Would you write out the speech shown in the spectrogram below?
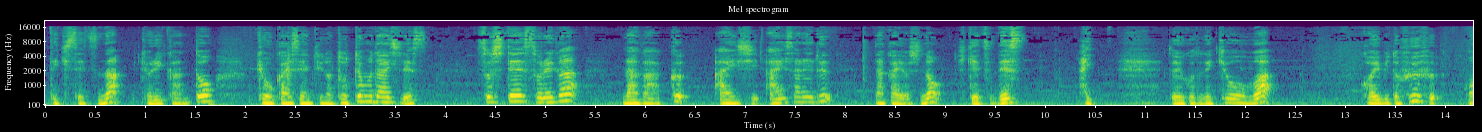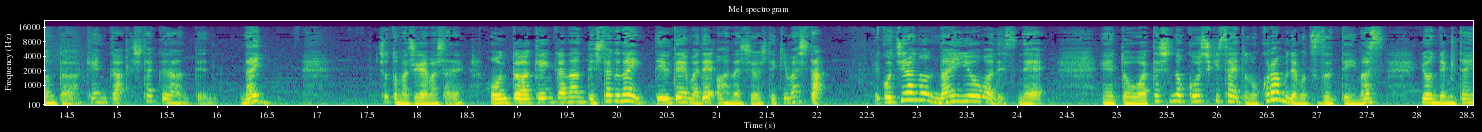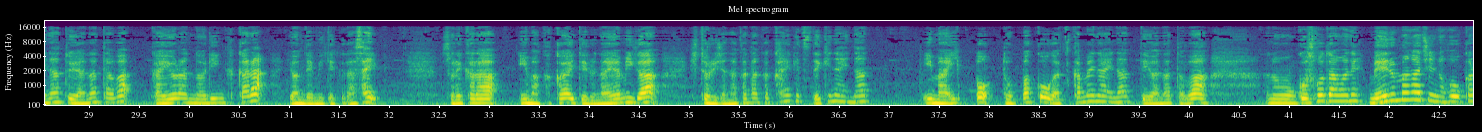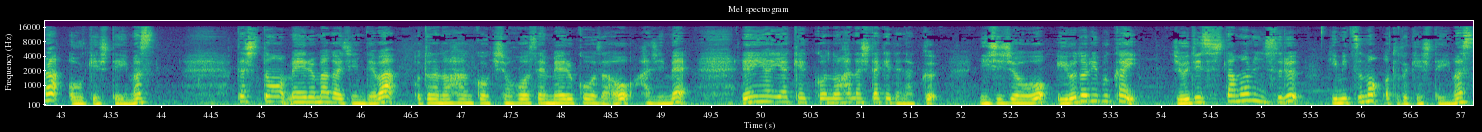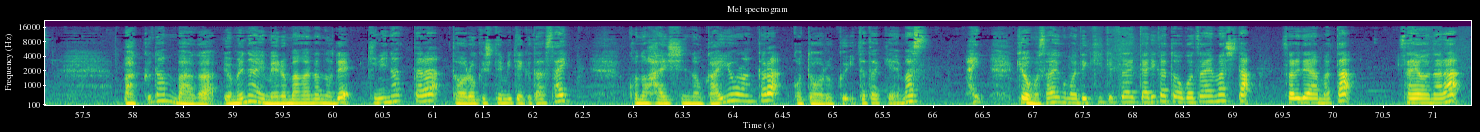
適切な距離感と境界線というのはとっても大事です。そしてそれが長く愛し愛される仲良しの秘訣です。はい。ということで今日は恋人夫婦本当は喧嘩したくなんてないちょっと間違えましたね。本当は喧嘩なんてしたくないっていうテーマでお話をしてきました。でこちらの内容はですね、えっ、ー、と、私の公式サイトのコラムでも綴っています。読んでみたいなというあなたは概要欄のリンクから読んでみてください。それから今抱えている悩みが一人じゃなかなか解決できないな今一歩突破口がつかめないなっていうあなたはあのご相談はねメールマガジンの方からお受けしています私のメールマガジンでは大人の反抗期処方箋メール講座をはじめ恋愛や結婚のお話だけでなく日常を彩り深い充実したものにする秘密もお届けしています。バックナンバーが読めないメルマガなので気になったら登録してみてください。この配信の概要欄からご登録いただけます。はい。今日も最後まで聞いていただいてありがとうございました。それではまた。さようなら。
